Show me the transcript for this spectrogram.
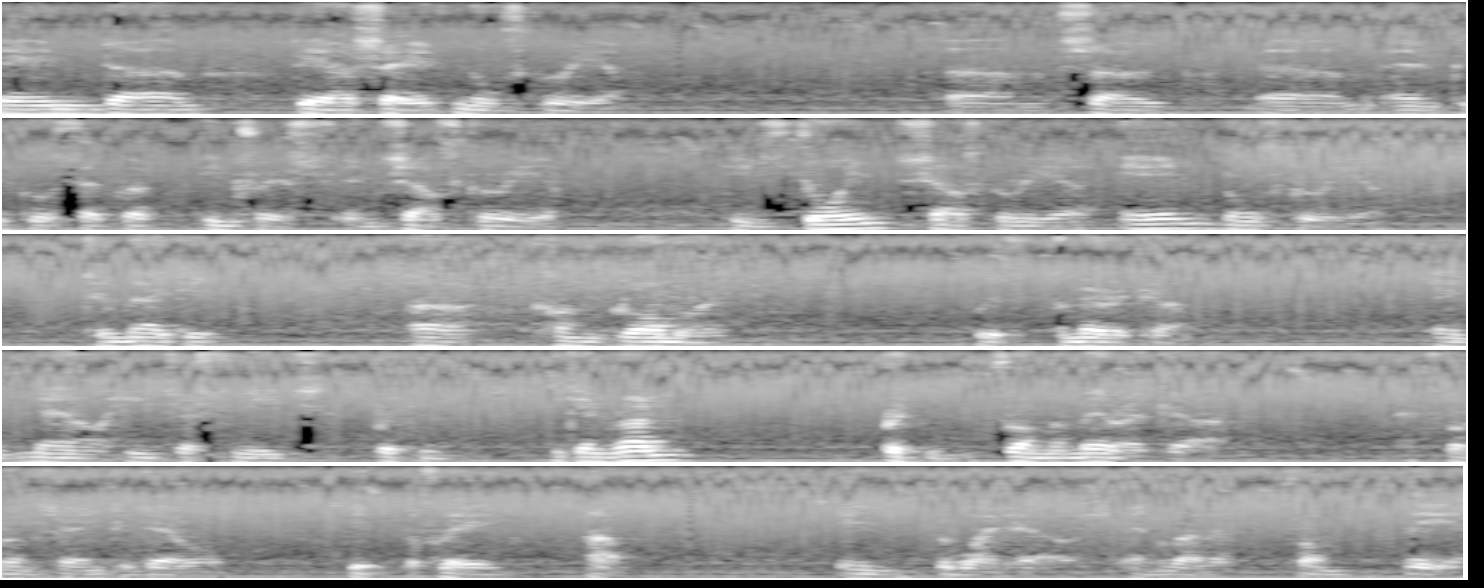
and um, dare I say it, North Korea. Um, so, um, and because they've got interest in South Korea, he's joined South Korea and North Korea to make it a conglomerate with America. And now he just needs Britain. He can run Britain from America. That's what I'm saying to Daryl. Get the flag up in the White House and run it from there,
